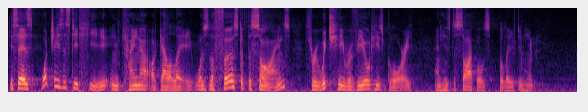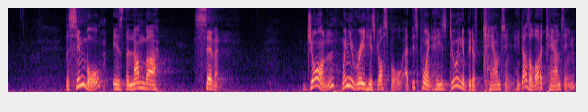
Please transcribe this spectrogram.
he says, What Jesus did here in Cana of Galilee was the first of the signs through which he revealed his glory, and his disciples believed in him. The symbol is the number seven. John, when you read his gospel, at this point he's doing a bit of counting. He does a lot of counting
